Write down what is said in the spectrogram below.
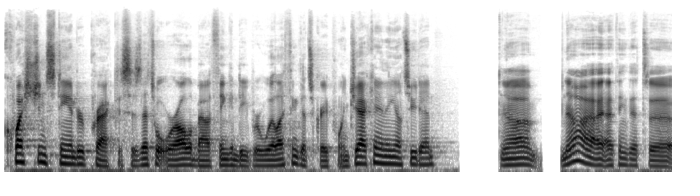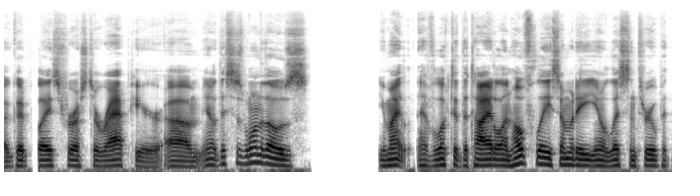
question standard practices. That's what we're all about thinking deeper. Will i think that's a great point. Jack anything else you'd add uh, no, I, I think that's a, good place for us to wrap here. Um, you know, this is one of those you might have looked at the title and hopefully somebody you know listened through but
